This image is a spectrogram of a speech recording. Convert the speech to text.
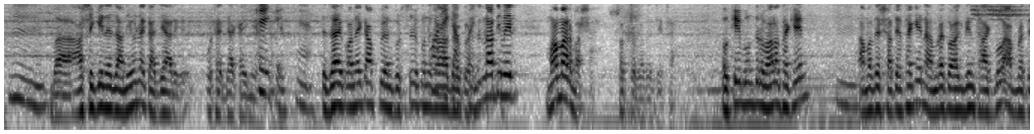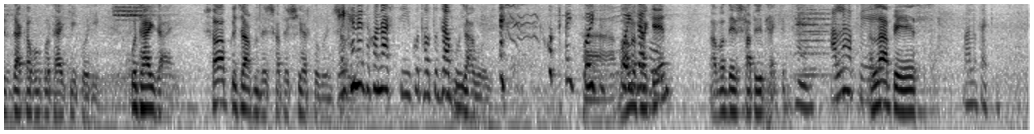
বা আসে কিনা জানিও না কাজে আর ওঠায় দেখায়নি সেইটাই হ্যাঁ। তো যাই হোক অনেক আপ্যায়ন করছে অনেক খাওয়া দাওয়া করছে। নাদিমের মামার বাসা সত্য কথা যেটা। ওকে বন্ধুরা ভালো থাকেন। আমাদের সাথে থাকেন আমরা কয়েকদিন থাকব আপনাদের দেখাবো কোথায় কি করি কোথায় যাই। সব কিছু আপনাদের সাথে শেয়ার করব এখানে যখন আসছি কোথাও তো যাবোই। হ্যাঁ, ভালো যাব? থাকেন আমাদের সাথেই থাকেন। হ্যাঁ আল্লাহ হাফেজ। আল্লাহ হাফেজ। ভালো থাকেন।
